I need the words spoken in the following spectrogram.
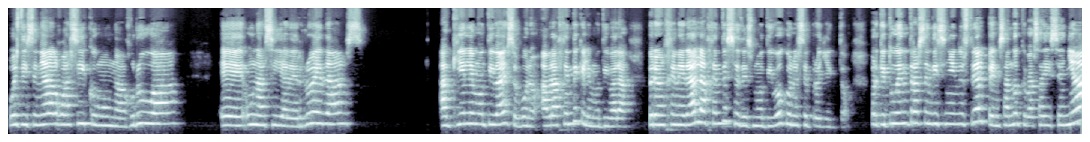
Pues diseñar algo así como una grúa, eh, una silla de ruedas. ¿A quién le motiva eso? Bueno, habrá gente que le motivará, pero en general la gente se desmotivó con ese proyecto, porque tú entras en diseño industrial pensando que vas a diseñar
